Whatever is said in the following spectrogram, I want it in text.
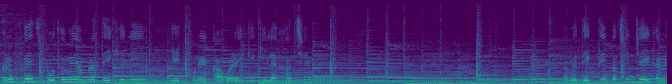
হ্যালো ফ্রেন্ডস প্রথমে আমরা দেখে নিই হেডফোনের কাভারে কি কি লেখা আছে। আপনি দেখতেই পাচ্ছেন যে এখানে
